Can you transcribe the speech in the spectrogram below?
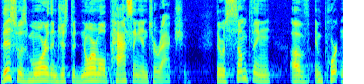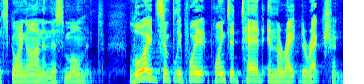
this was more than just a normal passing interaction. There was something of importance going on in this moment. Lloyd simply pointed Ted in the right direction.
